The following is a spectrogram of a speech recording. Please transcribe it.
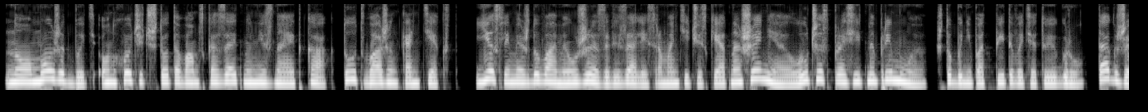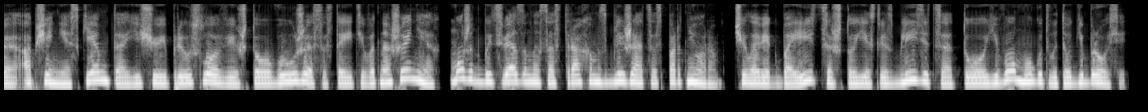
Но, может быть, он хочет что-то вам сказать, но не знает как. Тут важен контекст. Если между вами уже завязались романтические отношения, лучше спросить напрямую, чтобы не подпитывать эту игру. Также общение с кем-то, еще и при условии, что вы уже состоите в отношениях, может быть связано со страхом сближаться с партнером. Человек боится, что если сблизиться, то его могут в итоге бросить.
